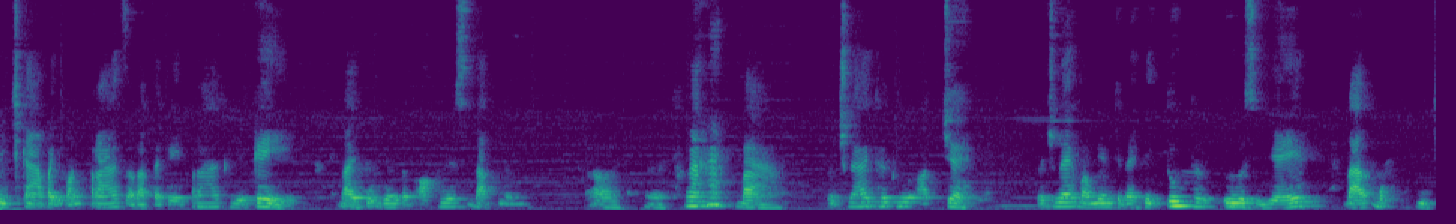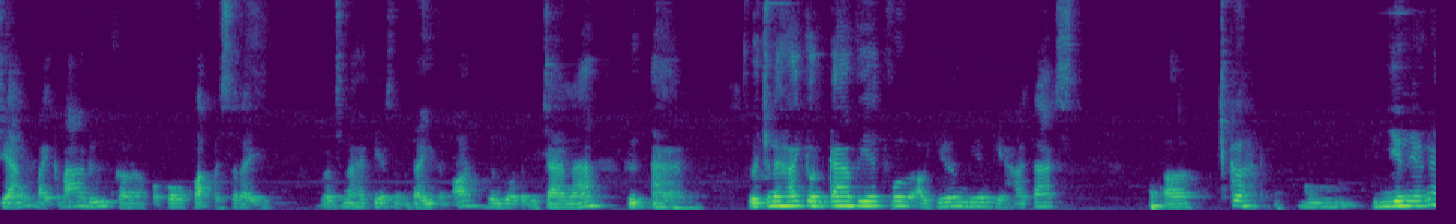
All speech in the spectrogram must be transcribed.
រាជការបច្ចុប្បន្នប្រើសម្រាប់តែគេប្រើគ្នាគេដែលពួកយើងទាំងអស់គ្នាស្ដាប់នឹងអឺថ្ងាស់បាទដូច្នេះធ្វើខ្លួនអត់ចេះដូច្នេះបើមានចំណេះតិចតួចធ្វើអឺសយេដើរបុកអញ្ចឹងបែកក្បាលឬក៏បកោខ្វាក់បស្រីដូច្នេះឲ្យពាក្យសម្ដីទាំងអស់យើងយកទៅពិចារណាគឺអាន ដូច្នេះហើយជួនកាលវាធ្វើឲ្យយើងមានគេហៅថាអឺឆ្កឹះវិញ្ញាណយើងណា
